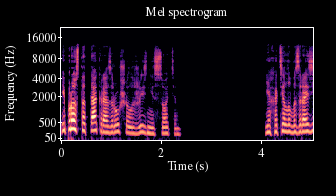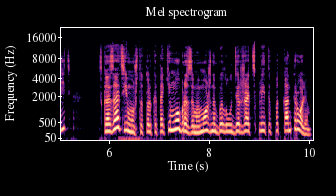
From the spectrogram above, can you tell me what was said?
И просто так разрушил жизни сотен. Я хотела возразить, сказать ему, что только таким образом и можно было удержать сплитов под контролем.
